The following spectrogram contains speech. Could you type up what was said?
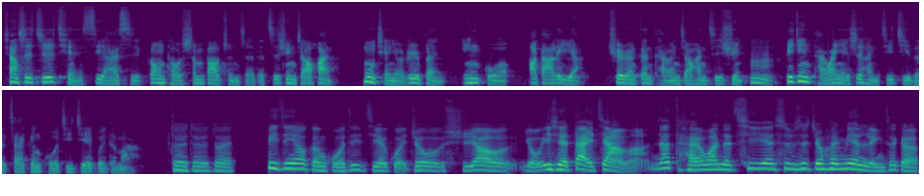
像是之前 CS 共同申报准则的资讯交换，目前有日本、英国、澳大利亚、确认跟台湾交换资讯。嗯，毕竟台湾也是很积极的在跟国际接轨的嘛。对对对，毕竟要跟国际接轨，就需要有一些代价嘛。那台湾的企业是不是就会面临这个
